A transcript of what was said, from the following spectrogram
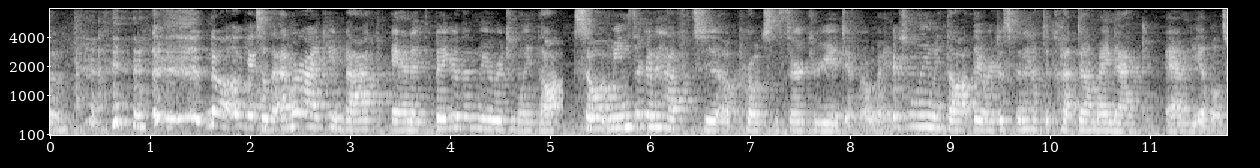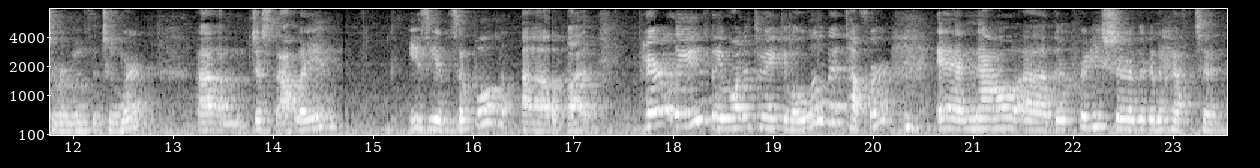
them. no. Okay, so the MRI came back and it's bigger than we originally thought. So it means they're gonna have to approach the surgery a different way. Originally, we thought they were just gonna have to cut down my neck and be able to remove the tumor, um, just that way, easy and simple. Uh, but apparently, they wanted to make it a little bit tougher, and now uh, they're pretty sure they're gonna have to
